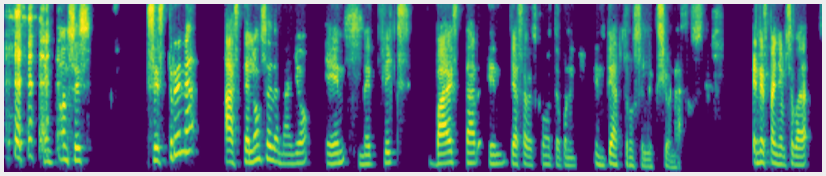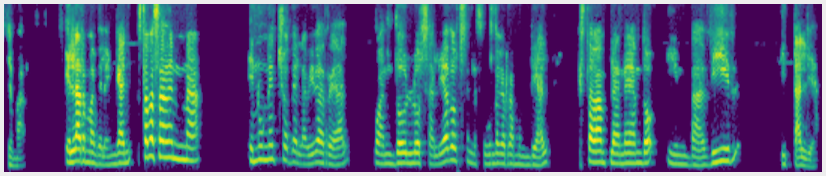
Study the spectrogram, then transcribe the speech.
Entonces, se estrena hasta el 11 de mayo en Netflix. Va a estar en, ya sabes cómo te ponen, en teatros seleccionados. En español se va a llamar El arma del engaño. Está basada en, una, en un hecho de la vida real cuando los aliados en la Segunda Guerra Mundial estaban planeando invadir Italia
